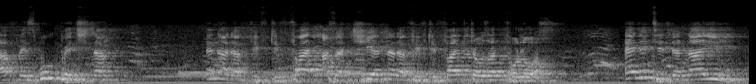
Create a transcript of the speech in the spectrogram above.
a facebook page now, another 55 as a cheer another 55,000 followers anything that I.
